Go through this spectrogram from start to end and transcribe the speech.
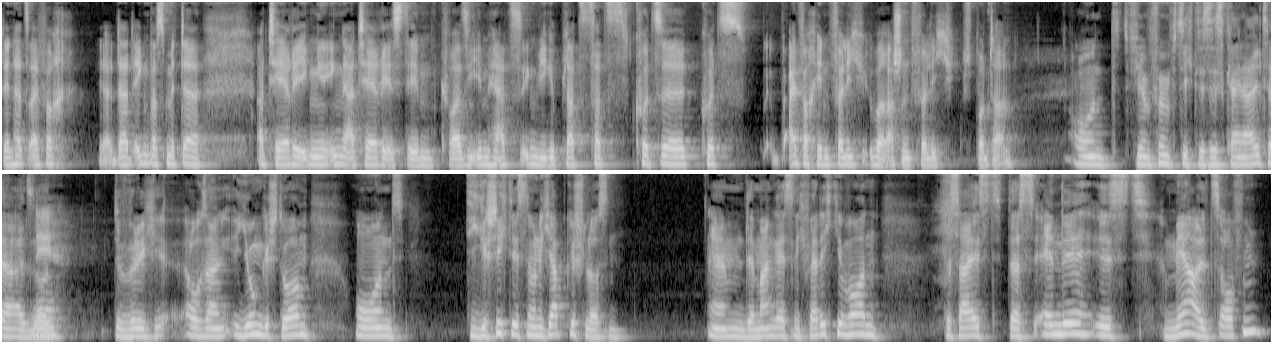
den hat es einfach ja, da hat irgendwas mit der Arterie, irgendeine Arterie ist dem quasi im Herz irgendwie geplatzt, hat kurze, kurz einfach hin, völlig überraschend, völlig spontan. Und 54, das ist kein Alter, also nee. da würde ich auch sagen, jung gestorben und die Geschichte ist noch nicht abgeschlossen. Ähm, der Manga ist nicht fertig geworden. Das heißt, das Ende ist mehr als offen,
